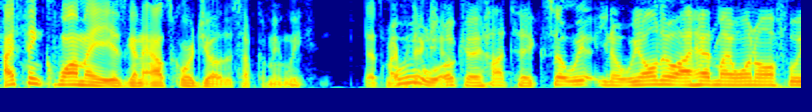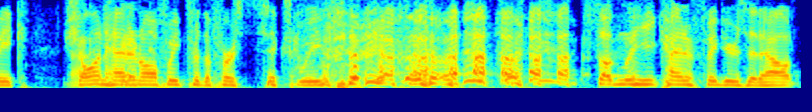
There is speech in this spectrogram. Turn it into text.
I think Kwame is gonna outscore Joe this upcoming week. That's my Oh, prediction. okay, hot take. So we, you know, we all know I had my one off week. Sean had an off week for the first six weeks. Suddenly, he kind of figures it out.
